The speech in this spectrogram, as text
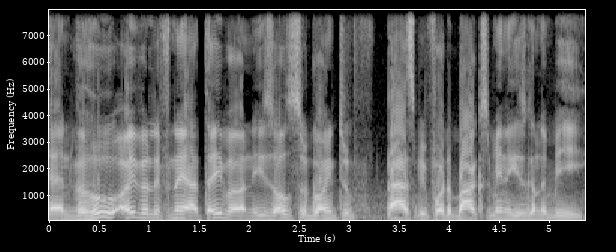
and Vehu Oiver Lifnei Hateva, and he's also going to pass before the box, meaning he's going to be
